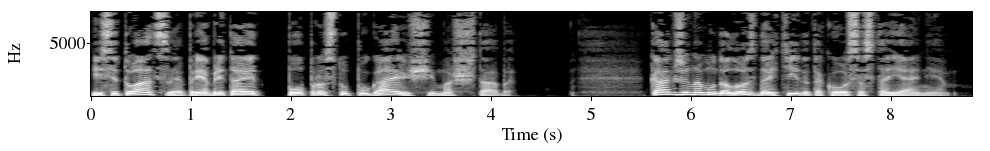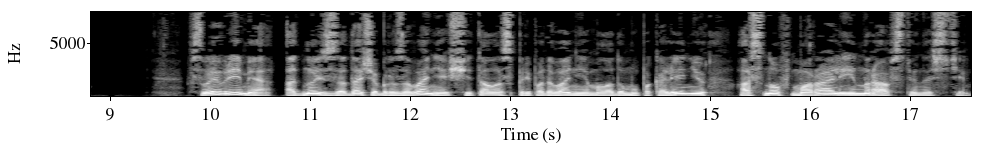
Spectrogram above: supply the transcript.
И ситуация приобретает попросту пугающие масштабы. Как же нам удалось дойти до такого состояния? В свое время одной из задач образования считалось преподавание молодому поколению основ морали и нравственности.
